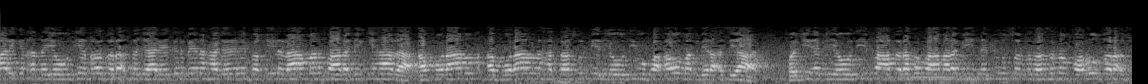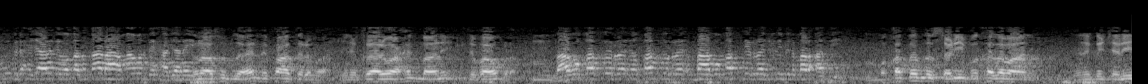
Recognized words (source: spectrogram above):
مالك ان يهوديا رد راس جاريه بين حجرين فقيل لها من فعل بك هذا. افران افران حتى سمي اليهودي فاومت براسها فجيء باليهودي فاعترف فامر به النبي صلى الله عليه وسلم فرد راسه بالحجاره وقد قال امام بحجرين مناسب ظاهر دفاع تربا يعني اقرار واحد باني دفاع وقرا باب قتل قتل باب قتل الرجل بالمراه قتل السڑی بخذبان یعنی کہ چری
